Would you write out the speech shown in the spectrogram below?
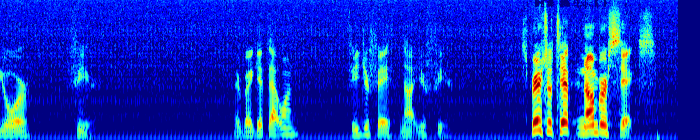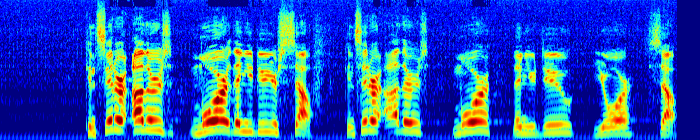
your fear. Everybody get that one? Feed your faith, not your fear. Spiritual tip number six consider others more than you do yourself. Consider others more than you do yourself.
